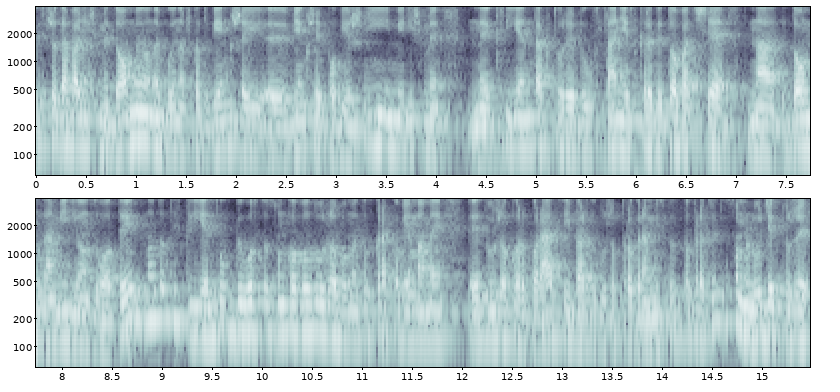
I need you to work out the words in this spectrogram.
sprzedawaliśmy domy, one były na przykład większej, większej powierzchni i mieliśmy klienta, który był w stanie skredytować się na dom za milion złotych, no to tych klientów było stosunkowo dużo, bo my tu w Krakowie mamy y, dużo korporacji, bardzo dużo programistów, to pracują. To są ludzie, którzy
